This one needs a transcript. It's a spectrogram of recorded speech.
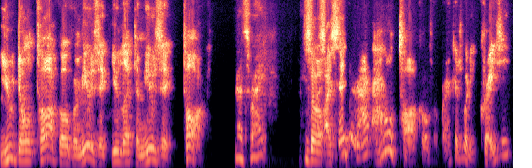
You don't talk over music. You let the music talk. That's right. So I said, I, I don't talk over records. What are you crazy?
